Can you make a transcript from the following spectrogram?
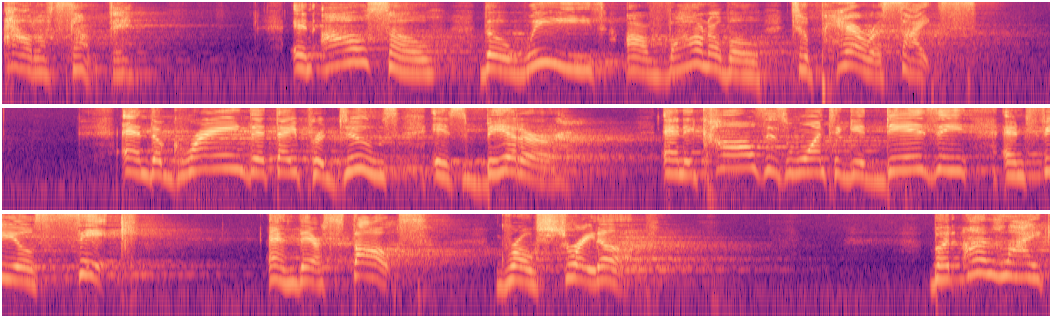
out of something. And also, the weeds are vulnerable to parasites. And the grain that they produce is bitter. And it causes one to get dizzy and feel sick and their stalks grow straight up. But unlike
